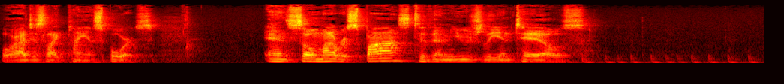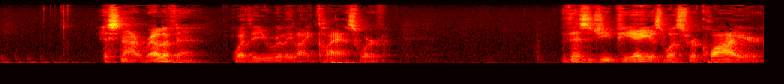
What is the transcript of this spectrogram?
or I just like playing sports." And so my response to them usually entails, it's not relevant whether you really like classwork. This GPA is what's required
